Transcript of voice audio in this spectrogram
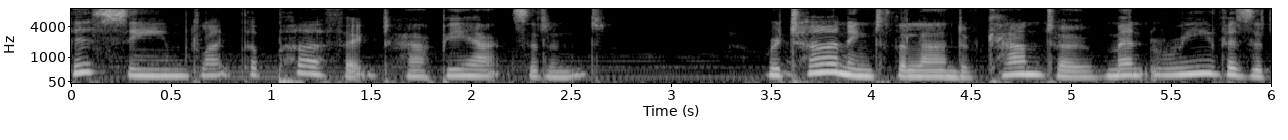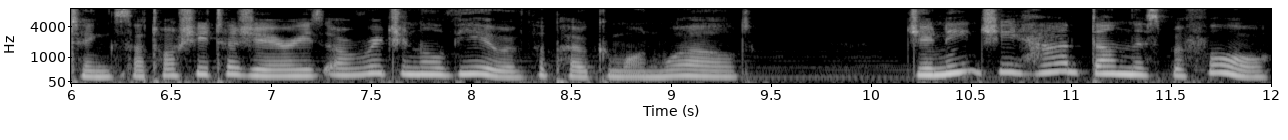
This seemed like the perfect happy accident. Returning to the land of Kanto meant revisiting Satoshi Tajiri's original view of the Pokemon world. Junichi had done this before,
